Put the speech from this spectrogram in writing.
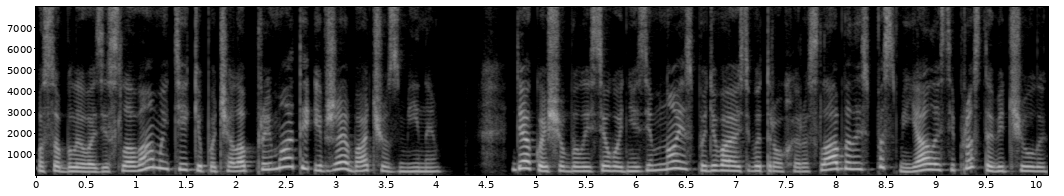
Особливо зі словами тільки почала б приймати і вже бачу зміни. Дякую, що були сьогодні зі мною. Сподіваюсь, ви трохи розслабились, посміялись і просто відчули,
